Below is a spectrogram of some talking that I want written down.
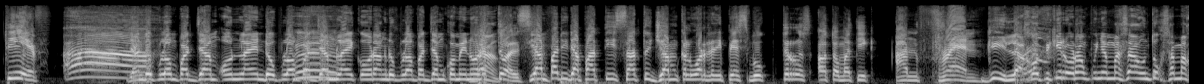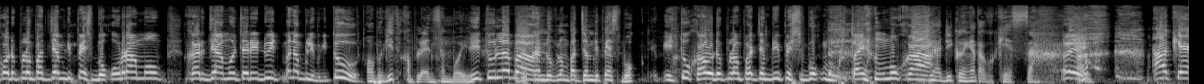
aktif. Ah. Yang 24 jam online 24 jam like orang 24 jam komen orang. Betul. Siapa didapati satu jam keluar dari Facebook, terus otomatik unfriend. Gila kau pikir orang punya masa Untuk sama kau 24 jam di Facebook? Orang mau kerja Mau cari duit Mana boleh begitu? Oh begitu kau pula handsome boy. Itulah bang. Bukan 24 jam di Facebook? Itu kau 24 jam di Facebook Mau tayang muka. Jadi kau ingat aku kisah. Hey. Ah, Okay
